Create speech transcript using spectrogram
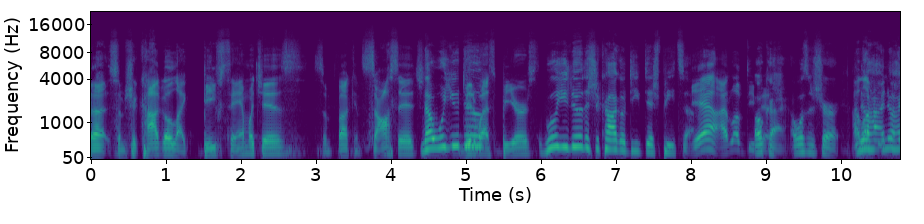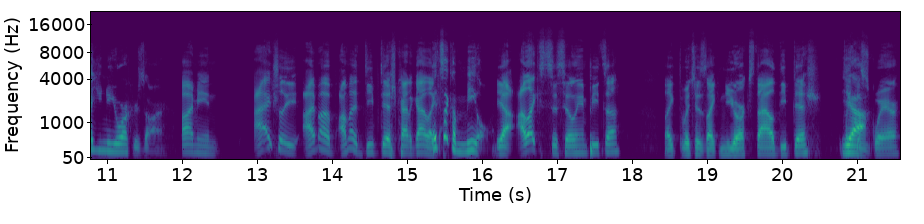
Uh, some Chicago like beef sandwiches, some fucking sausage, Now, will you do? Midwest beers. Will you do the Chicago deep dish pizza? Yeah, I love deep dish. Okay, I wasn't sure. I, I know how I know dish. how you New Yorkers are. I mean, I actually, I'm a, I'm a deep dish kind of guy. Like, it's like a meal. yeah, I like Sicilian pizza, like which is like New York style deep dish. Like the yeah, square.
